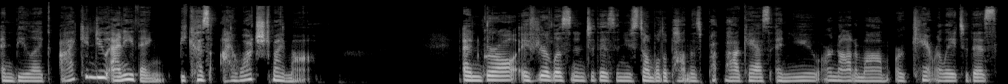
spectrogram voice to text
and be like, I can do anything because I watched my mom. And girl, if you're listening to this and you stumbled upon this podcast and you are not a mom or can't relate to this,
